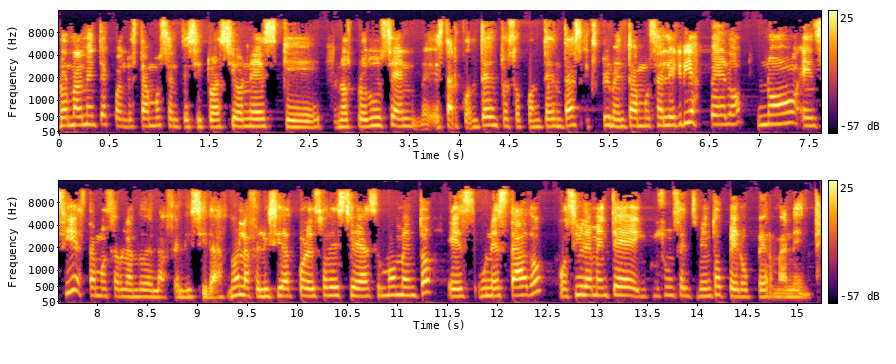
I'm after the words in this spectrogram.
Normalmente cuando estamos ante situaciones que nos producen estar contentos o contentas, experimentamos alegría, pero no en sí estamos hablando de la felicidad, ¿no? La felicidad, por eso decía hace un momento, es un estado, posiblemente incluso un sentimiento, pero permanente,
